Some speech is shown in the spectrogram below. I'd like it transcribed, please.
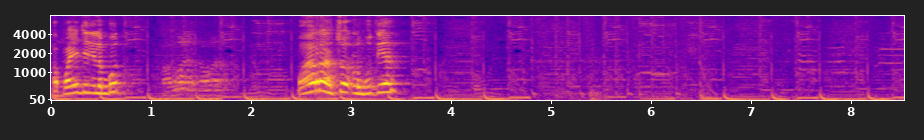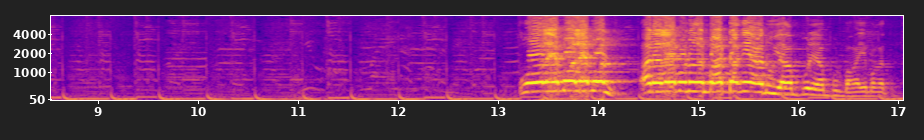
Apanya jadi lembut? Parah, cok lembutnya. Wow, lemon, lemon. Ada lemon dengan badangnya. Aduh, ya ampun, ya ampun, bahaya banget.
